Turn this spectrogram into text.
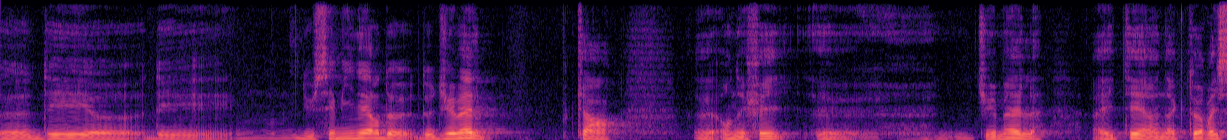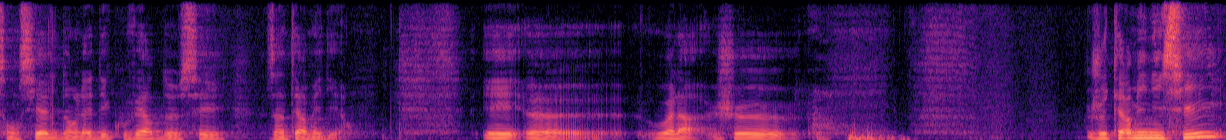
euh, des, du séminaire de, de Gemel, car en effet, Gemel a été un acteur essentiel dans la découverte de ces intermédiaires. Et voilà, je. Je termine ici.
